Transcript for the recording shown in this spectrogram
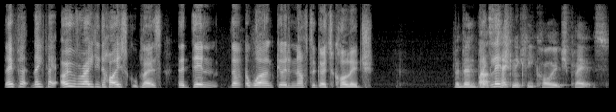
they play they play overrated high school players that didn't that weren't good enough to go to college. but then that's lit- technically college players.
